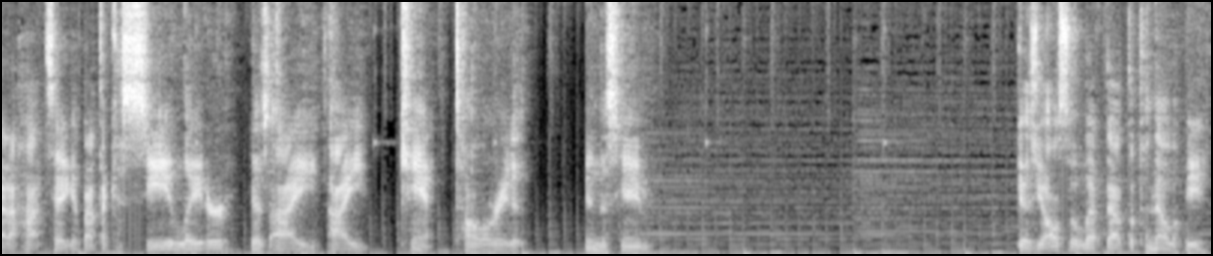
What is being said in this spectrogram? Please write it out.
Got a hot take about the Cassie later, because I I can't tolerate it in this game. Because you also left out the Penelope.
